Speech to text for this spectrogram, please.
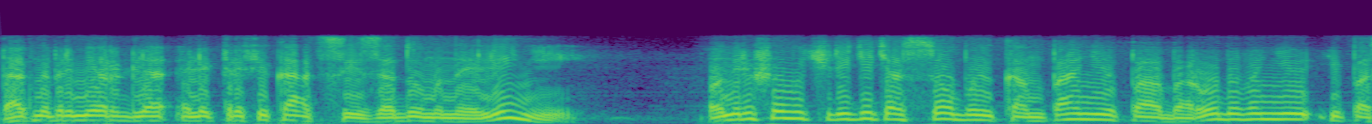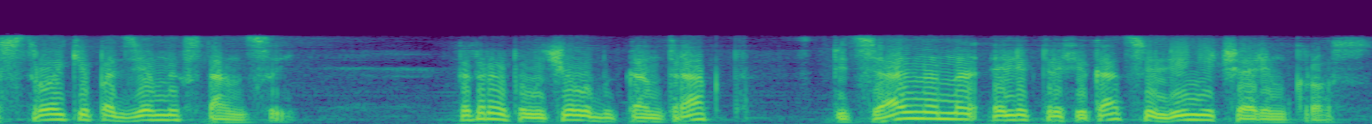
Так, например, для электрификации задуманной линии он решил учредить особую компанию по оборудованию и постройке подземных станций, которая получила бы контракт специально на электрификацию линии Чаринг-Кросс.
